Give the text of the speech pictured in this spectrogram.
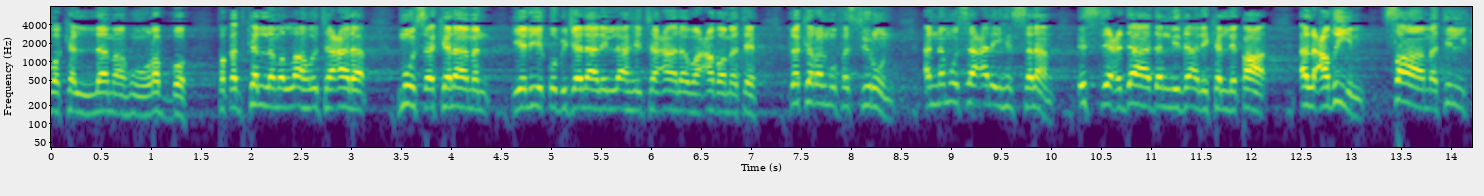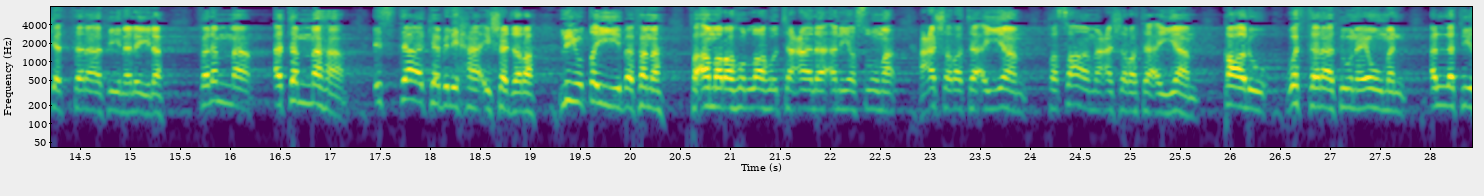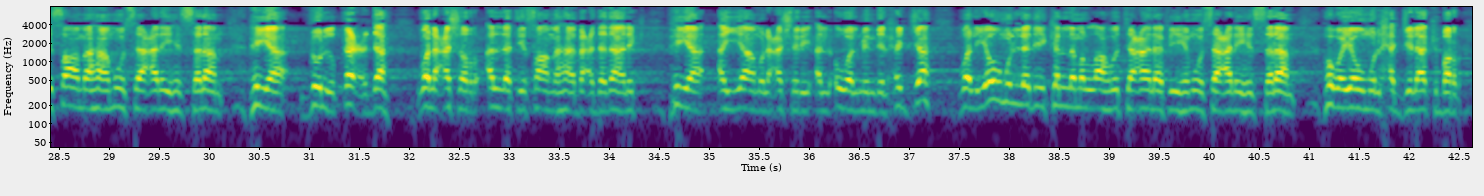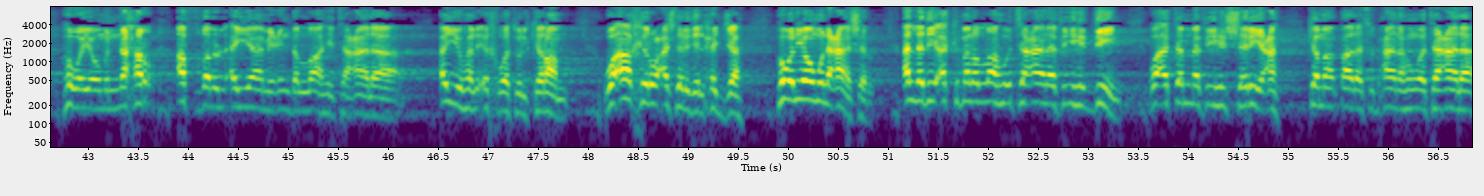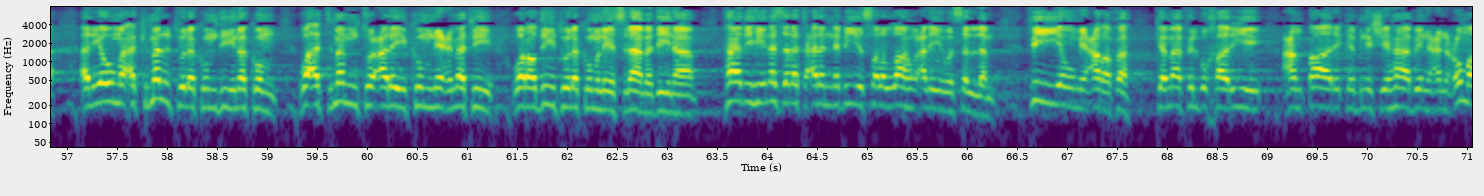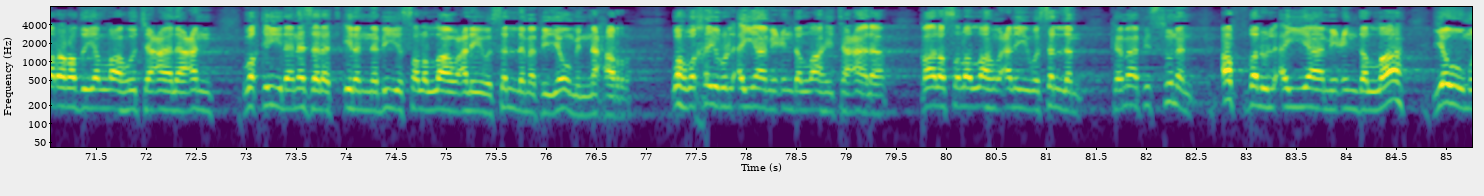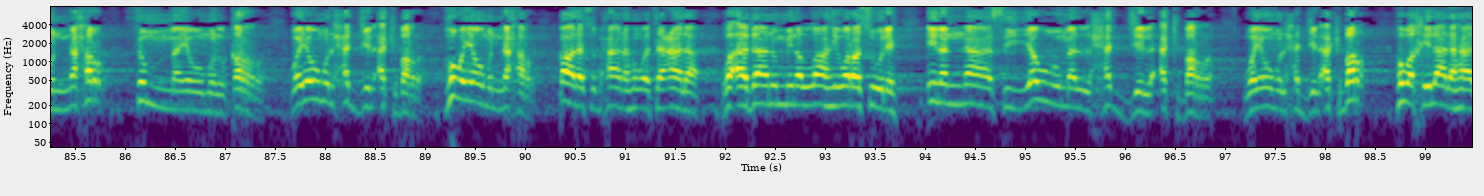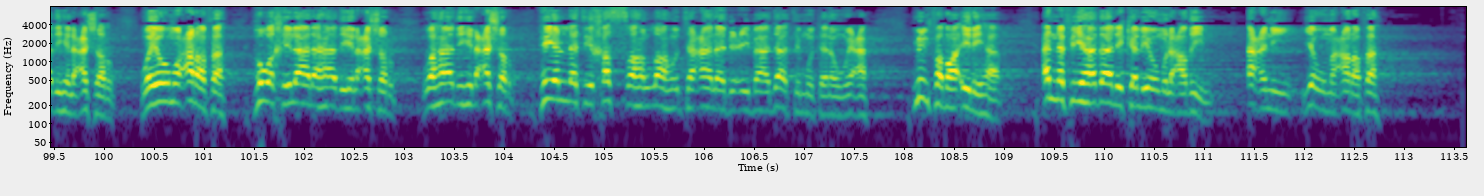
وكلمه ربه. فقد كلم الله تعالى موسى كلاما يليق بجلال الله تعالى وعظمته. ذكر المفسرون أن موسى عليه السلام استعدادا لذلك اللقاء العظيم صام تلك الثلاثين ليلة فلما أتمها استاك بلحاء شجرة ليطيب فمه. فأمره الله تعالى أن يصوم عشرة أيام فصام عشرة أيام. قالوا والثلاثون يوما التي صامها موسى عليه السلام هي ذو القعدة والعشر التي صامها بعد ذلك هي أيام العشر الأول من ذي الحجة. واليوم الذي كلم الله تعالى فيه موسى عليه السلام هو يوم الحج الأكبر هو يوم النحر أفضل الأيام عند الله تعالى. أيها الإخوة الكرام وآخر عشر ذي الحجة هو اليوم العاشر الذي أكمل الله تعالى فيه الدين وأتم فيه الشريعة. كما قال سبحانه وتعالى اليوم أكملت لكم دينكم وأتممت عليكم نعمتي ورضيت لكم الإسلام دينا. هذه نزلت على النبي صلى الله عليه وسلم في يوم عرفة كما في البخاري عن طارق بن شهاب عن عمر رضي الله تعالى عنه وقيل نزلت إلى النبي صلى الله عليه وسلم في يوم النحر وهو خير الأيام عند الله تعالى. قال صلى الله عليه وسلم كما في السنن أفضل الأيام عند الله يوم النحر ثم يوم القر ويوم الحج الأكبر هو يوم النحر. قال سبحانه وتعالى وأذان من الله ورسوله إلى الناس يوم الحج الأكبر. ويوم الحج الأكبر هو خلال هذه العشر ويوم عرفة هو خلال هذه العشر وهذه العشر هي التي خصها الله تعالى بعبادات متنوعة من فضائلها. أن فيها ذلك اليوم العظيم أعني يوم عرفة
